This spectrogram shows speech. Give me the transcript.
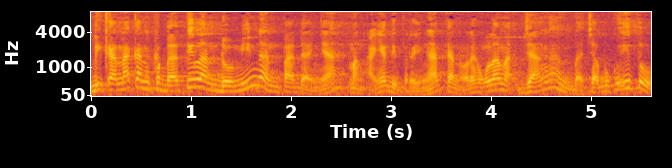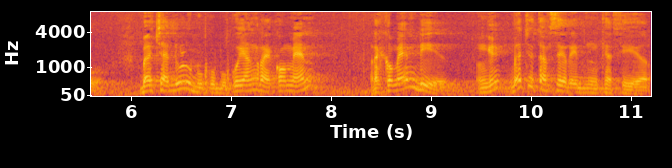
dikarenakan kebatilan dominan padanya, makanya diperingatkan oleh ulama, jangan baca buku itu. Baca dulu buku-buku yang rekomend recommended. Okay? Baca tafsir Ibn Kathir,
